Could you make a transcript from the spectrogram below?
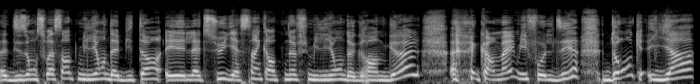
euh, disons 60 millions d'habitants et là-dessus, il y a 59 millions de grandes gueules, quand même, il faut le dire. Donc, il y a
